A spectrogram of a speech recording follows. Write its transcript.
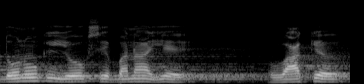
दोनों के योग से बना ये वाक्य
